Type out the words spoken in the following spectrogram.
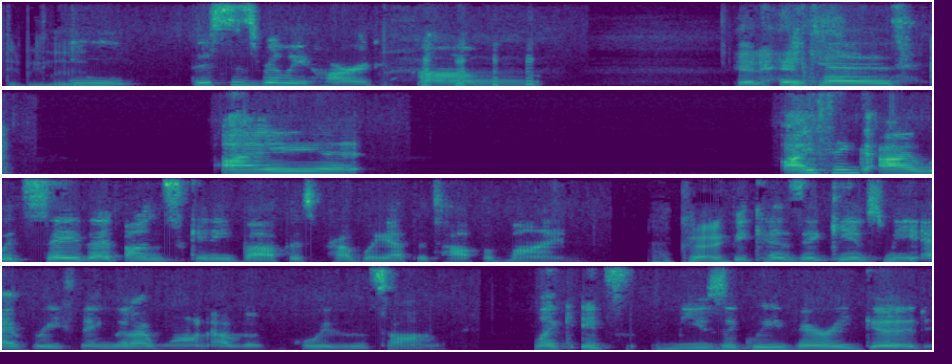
Did we lose? Ooh, this is really hard. Um, It is. because I I think I would say that Unskinny Bop is probably at the top of mine Okay. because it gives me everything that I want out of a Poison song. Like it's musically very good,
